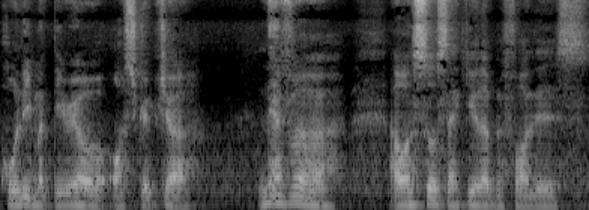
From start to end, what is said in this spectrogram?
holy material or scripture. Never. I was so secular before this.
